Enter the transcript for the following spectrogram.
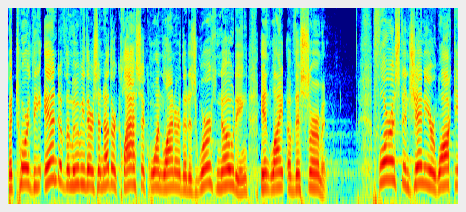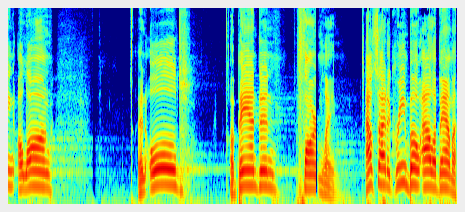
But toward the end of the movie, there's another classic one liner that is worth noting in light of this sermon. Forrest and Jenny are walking along an old, abandoned farm lane outside of Greenbow, Alabama.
